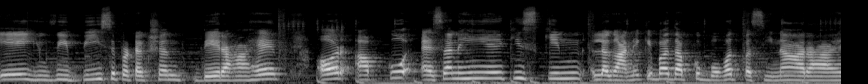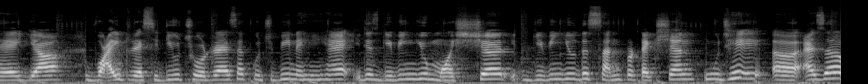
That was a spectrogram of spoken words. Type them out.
A U V B से प्रोटेक्शन दे रहा है। और आपको ऐसा नहीं है कि स्किन लगाने के बाद आपको बहुत पसीना आ रहा है या वाइट रेसिड्यू छोड़ रहा है, ऐसा कुछ भी नहीं है। It is giving you moisture giving you the sun protection मुझे एज अ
